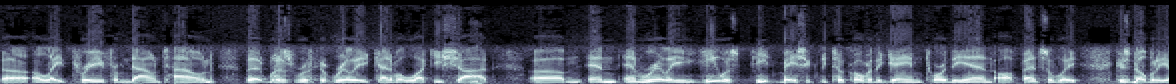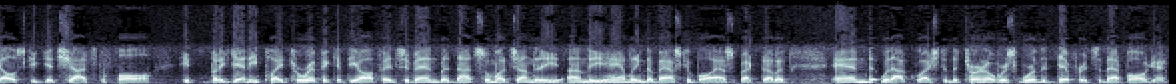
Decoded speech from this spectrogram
uh, a late three from downtown that was re- really kind of a lucky shot. Um, and and really, he was he basically took over the game toward the end offensively because nobody else could get shots to fall. He, but again, he played terrific at the offensive end, but not so much on the on the handling the basketball aspect of it. And without question, the turnovers were the difference in that ball game.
